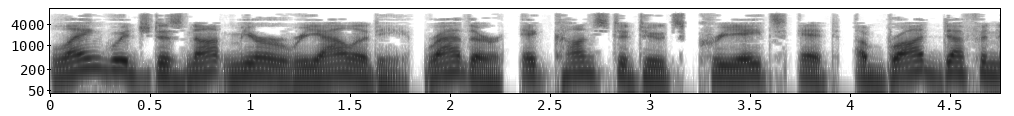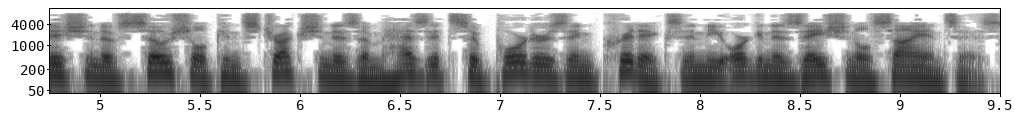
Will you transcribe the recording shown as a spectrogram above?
Language does not mirror reality, rather, it constitutes creates it. A broad definition of social constructionism has its supporters and critics in the organizational sciences.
